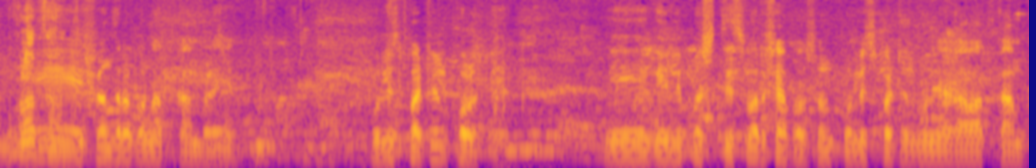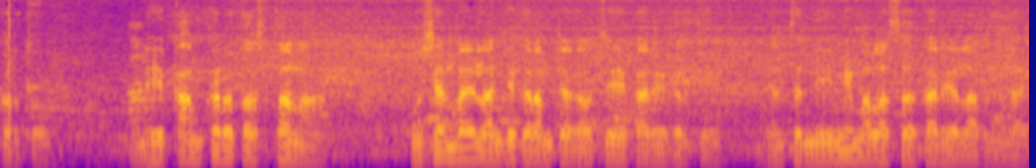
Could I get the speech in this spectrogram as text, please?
मी यशवंत रघुनाथ कांबळे पोलीस पाटील कोळपे. मी गेली पस्तीस वर्षापासून पोलीस पाटील म्हणून या गावात काम करतो. आणि हे काम करत असताना हुसेनबाई लांजेकर आमच्या गावचे हे कार्यकर्ते यांचं नेहमी मला सहकार्य लाभलेलं आहे.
